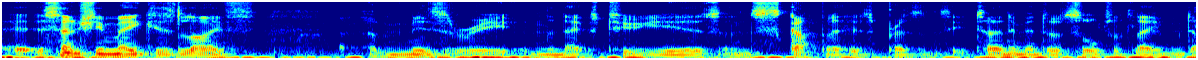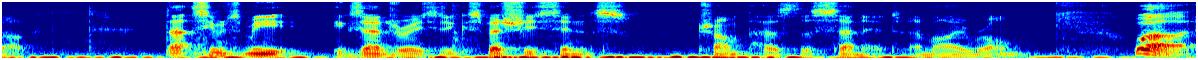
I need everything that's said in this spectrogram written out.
essentially make his life a misery in the next two years and scupper his presidency, turn him into a sort of lame duck. That seems to me exaggerated, especially since Trump has the Senate. Am I wrong? Well,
